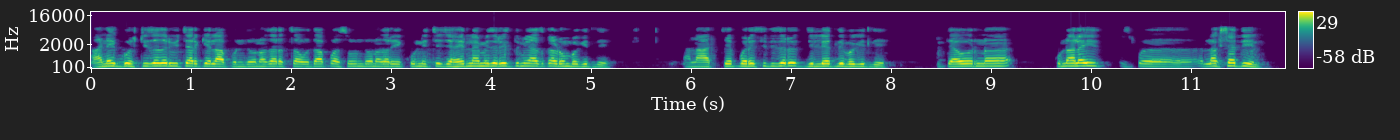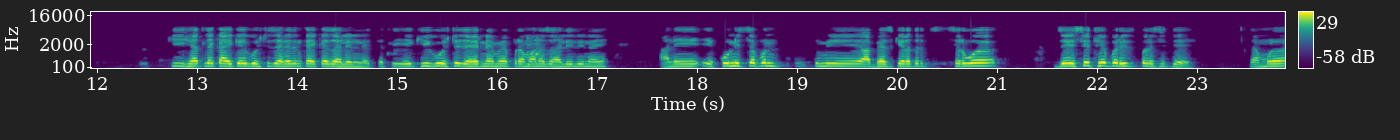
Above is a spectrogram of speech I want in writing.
अनेक गोष्टीचा जर विचार केला आपण दोन हजार चौदा पासून दोन हजार एकोणीसचे जाहीरनामे जरी तुम्ही आज काढून बघितले आणि आजची परिस्थिती जर जिल्ह्यातली बघितली त्यावरनं कुणालाही लक्षात येईल की ह्यातल्या काय काय गोष्टी झाल्या आणि काय काय झालेल्या नाहीत. त्यातली एकही गोष्ट जाहीरनाम्याप्रमाणे झालेली नाही. आणि एकोणीसचा पण तुम्ही अभ्यास केला तर सर्व जैसे थे परि परिस्थिती आहे. त्यामुळं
